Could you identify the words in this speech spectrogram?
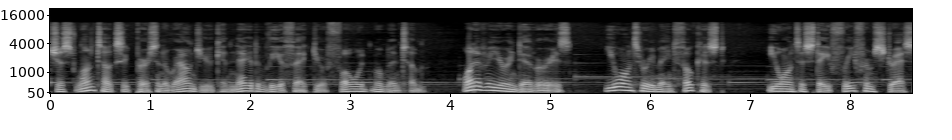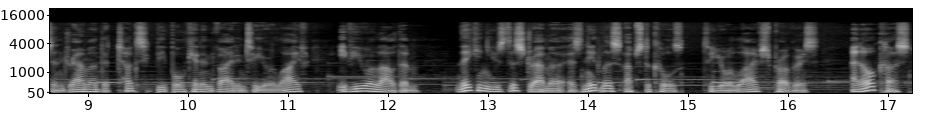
just one toxic person around you can negatively affect your forward momentum. Whatever your endeavor is, you want to remain focused. You want to stay free from stress and drama that toxic people can invite into your life if you allow them. They can use this drama as needless obstacles to your life's progress. At all cost,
